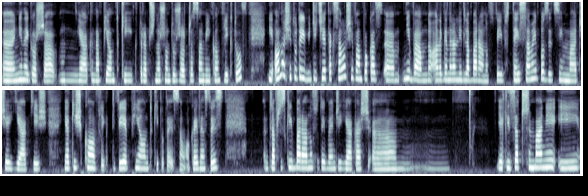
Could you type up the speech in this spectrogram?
e, nie najgorsza, mm, jak na piątki, które przynoszą dużo czasami konfliktów. I ona się tutaj, widzicie, tak samo się wam pokaz, em, nie wam, no ale generalnie dla baranów. Tutaj w tej samej pozycji macie jakieś, jakiś konflikt. Dwie piątki tutaj są, ok? Więc to jest dla wszystkich baranów tutaj będzie jakaś, em, jakieś zatrzymanie i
